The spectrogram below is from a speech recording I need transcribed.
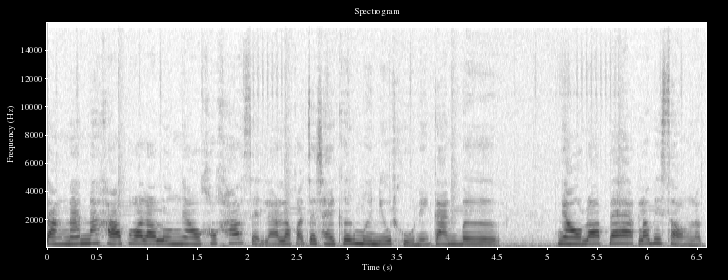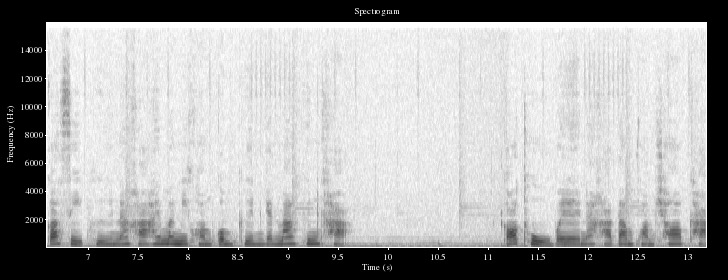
จากนั้นนะคะพอเราลงเงาคร่าวๆเสร็จแล้วเราก็จะใช้เครื่องมือนิ้วถูในการเบอร์ เงารอบแรกรอบที่ 2 แล้วก็สีพื้นนะคะ ให้มันมีความกลมกลืนกันมากขึ้นค่ะ ก็ถูไปเลยนะคะตามความชอบค่ะ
